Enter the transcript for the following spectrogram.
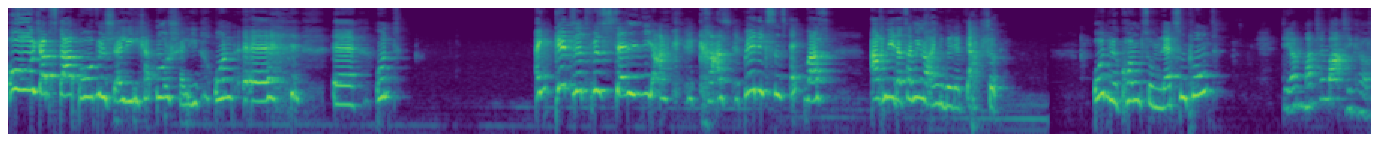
Oh, ich hab Star Power für Shelly. Ich hab nur Shelly. Und, äh, äh, und ein Gadget für Shelly. Ach, krass. Wenigstens etwas. Ach nee, das habe ich nur eingebildet. Ja, schön. Und wir kommen zum letzten Punkt. Der Mathematiker.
